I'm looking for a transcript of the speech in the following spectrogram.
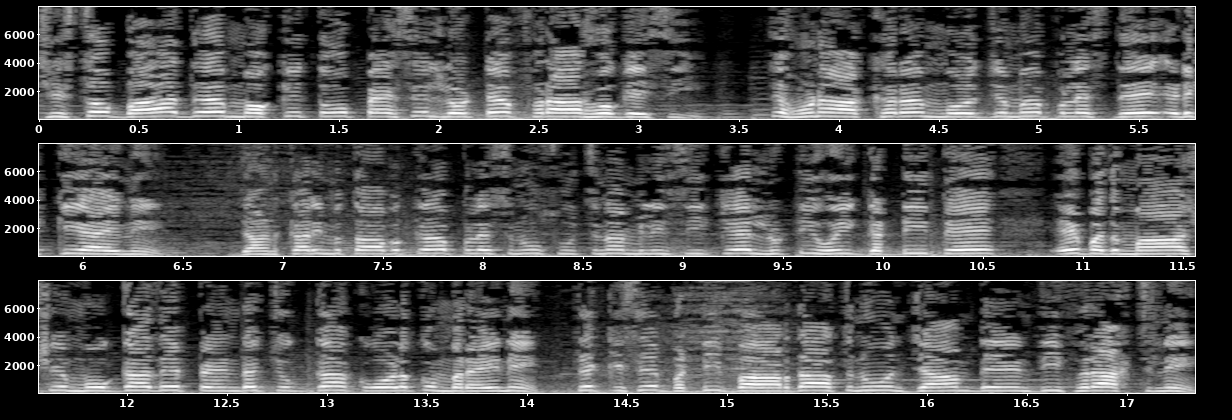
ਜਿਸ ਤੋਂ ਬਾਅਦ ਮੌਕੇ ਤੋਂ ਪੈਸੇ ਲੁੱਟ ਫਰਾਰ ਹੋ ਗਏ ਸੀ। ਤੇ ਹੁਣ ਆਖਰ ਮੁਲਜ਼ਮ ਪੁਲਿਸ ਦੇ ਇੜਕੇ ਆਏ ਨੇ। ਜਾਣਕਾਰੀ ਮੁਤਾਬਕ ਪੁਲਿਸ ਨੂੰ ਸੂਚਨਾ ਮਿਲੀ ਸੀ ਕਿ ਲੁੱਟੀ ਹੋਈ ਗੱਡੀ ਤੇ ਇਹ ਬਦਮਾਸ਼ ਮੋਗਾ ਦੇ ਪਿੰਡ ਚੁੱਗਾ ਕੋਲ ਘੁੰਮ ਰਹੇ ਨੇ ਤੇ ਕਿਸੇ ਵੱਡੀ ਵਾਰਦਾਤ ਨੂੰ ਅੰਜਾਮ ਦੇਣ ਦੀ ਫਿਰਾਕ 'ਚ ਨੇ।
